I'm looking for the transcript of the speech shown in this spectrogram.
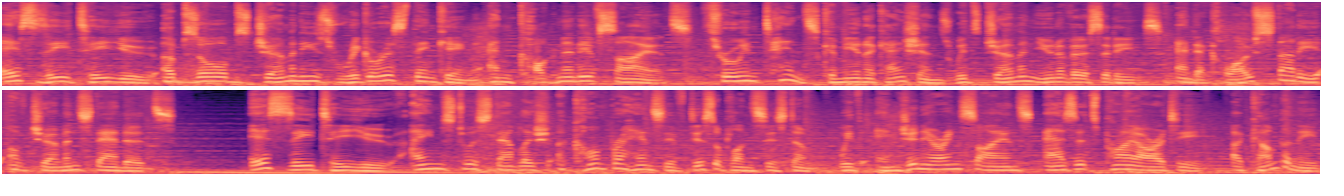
SZTU absorbs Germany's rigorous thinking and cognitive science through intense communications with German universities and a close study of German standards. SZTU aims to establish a comprehensive discipline system with engineering science as its priority, accompanied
